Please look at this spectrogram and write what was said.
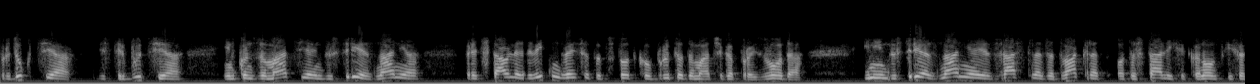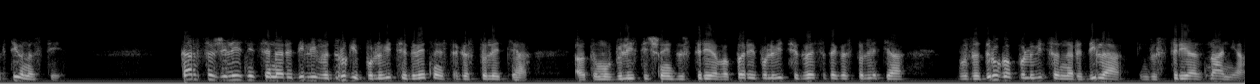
Produkcija, distribucija in konzumacija industrije znanja predstavlja 29 odstotkov bruto domačega proizvoda in industrija znanja je zrastla za dvakrat od ostalih ekonomskih aktivnosti. Kar so železnice naredili v drugi polovici 19. stoletja, avtomobilistična industrija v prvi polovici 20. stoletja, bo za drugo polovico naredila industrija znanja.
